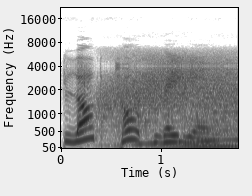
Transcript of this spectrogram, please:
Blog Talk Radio.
